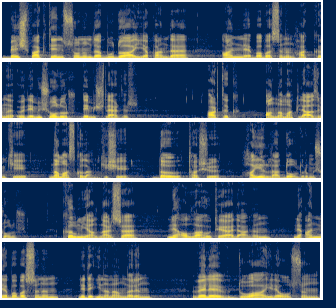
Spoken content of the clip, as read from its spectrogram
Beş vaktin sonunda bu duayı yapan da anne babasının hakkını ödemiş olur demişlerdir. Artık anlamak lazım ki namaz kılan kişi dağı taşı hayırla doldurmuş olur. Kılmayanlarsa ne Allahu Teala'nın ne anne babasının ne de inananların velev dua ile olsun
